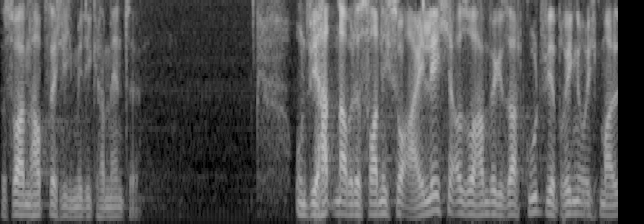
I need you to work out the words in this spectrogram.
Das waren hauptsächlich Medikamente. Und wir hatten aber, das war nicht so eilig, also haben wir gesagt, gut, wir bringen euch mal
